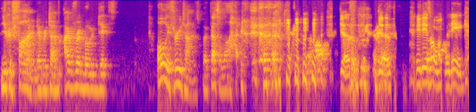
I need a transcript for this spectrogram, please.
you could find every time. I've read Moby Dick only three times, but that's a lot. yes, yes. It is for Moby Dick.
